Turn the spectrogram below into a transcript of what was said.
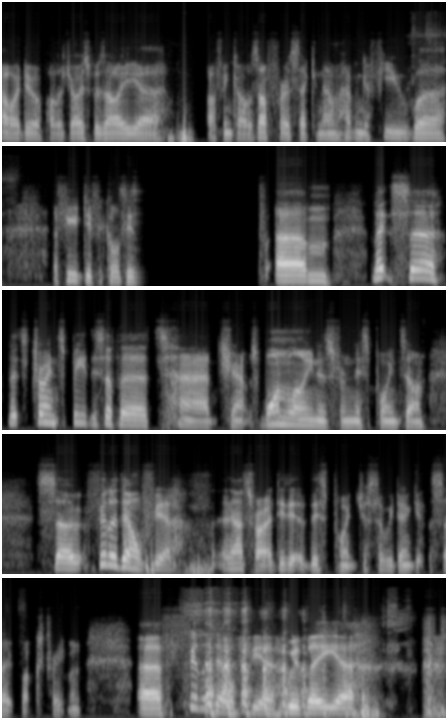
Oh, I do apologise, but I uh, I think I was off for a second. I'm having a few uh, a few difficulties. Um, let's uh, let's try and speed this up a tad, chaps. One-liners from this point on. So Philadelphia, and that's right. I did it at this point just so we don't get the soapbox treatment. Uh, Philadelphia with a. Uh,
